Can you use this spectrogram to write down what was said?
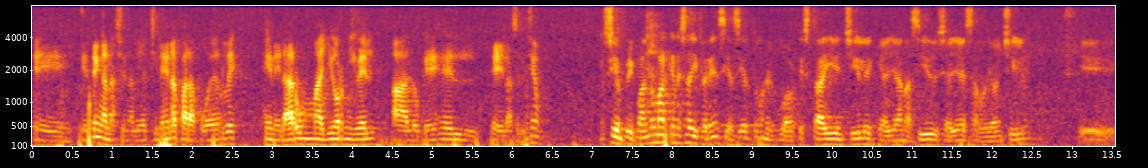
que tengan nacionalidad chilena para poderle generar un mayor nivel a lo que es el, la selección. Siempre y cuando marquen esa diferencia, ¿cierto? Con el jugador que está ahí en Chile, que haya nacido y se haya desarrollado en Chile, eh,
